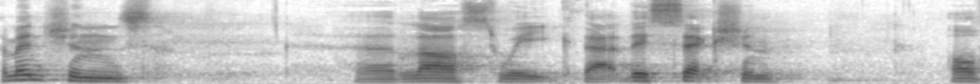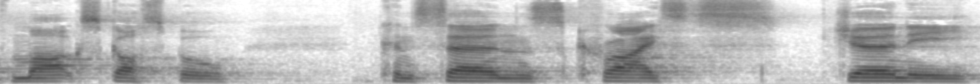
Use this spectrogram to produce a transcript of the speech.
I mentioned uh, last week that this section of Mark's Gospel concerns Christ's journey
